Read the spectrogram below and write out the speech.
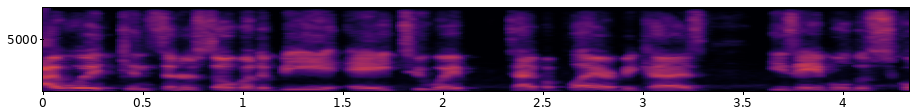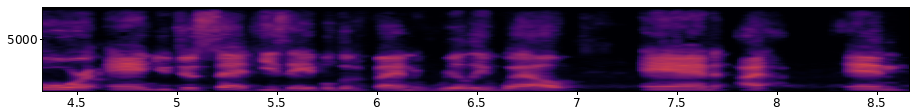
I would consider Sova to be a two way type of player because he's able to score, and you just said he's able to defend really well. And I, and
